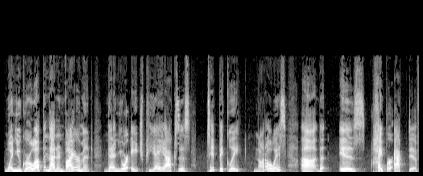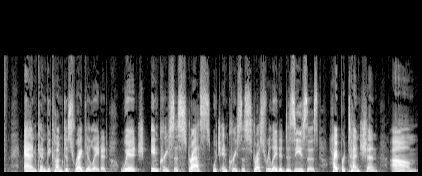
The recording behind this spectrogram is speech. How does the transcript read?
When you grow up in that environment, then your HPA axis typically, not always, uh, hyperactive and can become dysregulated, which increases stress, which increases stress related diseases, hypertension, um,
